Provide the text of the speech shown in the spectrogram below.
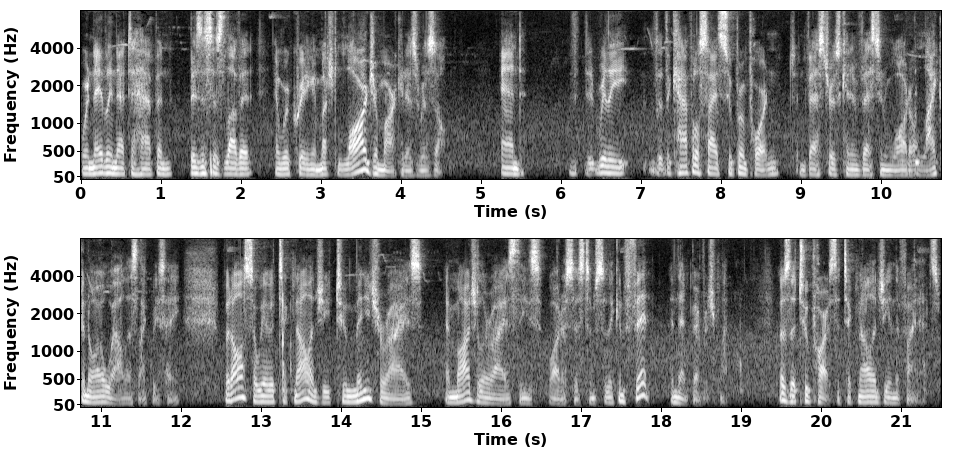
We're enabling that to happen. Businesses love it, and we're creating a much larger market as a result. And really the, the capital side is super important. Investors can invest in water like an oil well, as like we say, but also we have a technology to miniaturize and modularize these water systems so they can fit in that beverage plant. Those are the two parts: the technology and the finance.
